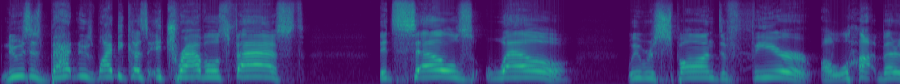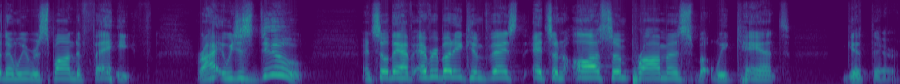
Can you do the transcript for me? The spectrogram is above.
news is bad news. Why? Because it travels fast, it sells well. We respond to fear a lot better than we respond to faith, right? We just do. And so they have everybody convinced it's an awesome promise, but we can't get there.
